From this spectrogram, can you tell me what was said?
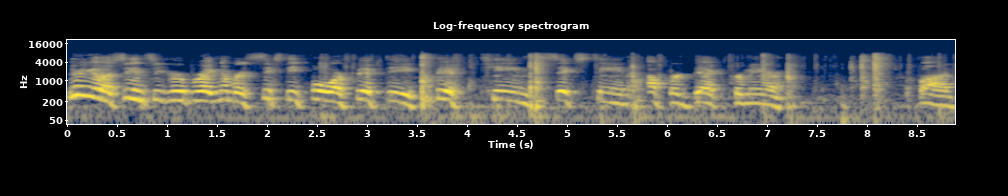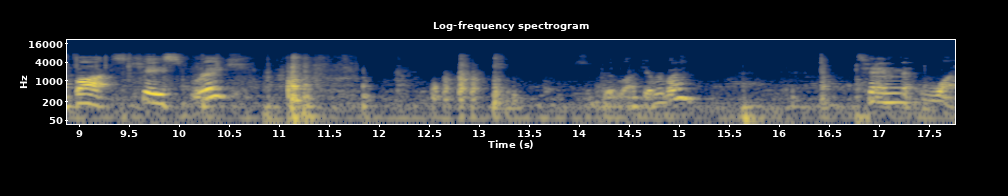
Here we go. CNC group break number 64, 50, 15, 16. Upper Deck Premier. Five box case break. So good luck, everybody. 10 1.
